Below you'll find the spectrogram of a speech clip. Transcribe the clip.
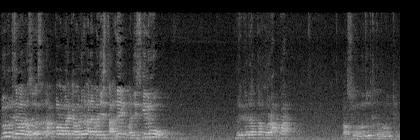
Dulu di zaman Rasulullah SAW, kalau mereka mendengar ada majlis taklim, majlis ilmu, mereka datang merapat, langsung lutut ketemu lutut,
